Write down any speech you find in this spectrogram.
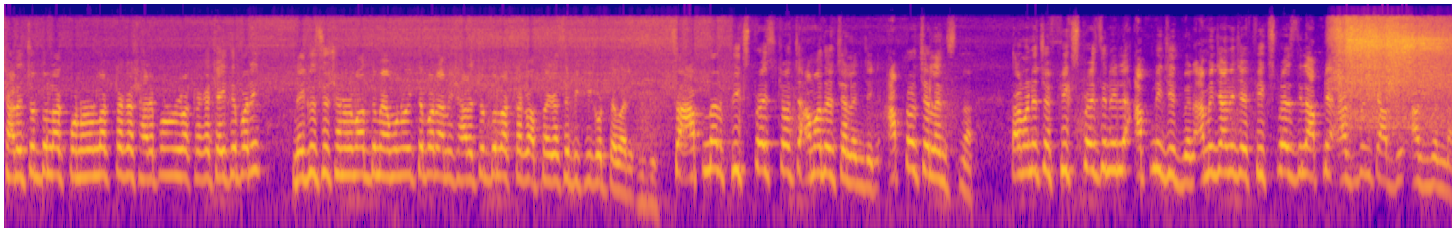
সাড়ে চোদ্দ লাখ পনেরো লাখ টাকা সাড়ে পনেরো লাখ টাকা চাইতে পারি। নেগোসিয়েশনের মাধ্যমে এমন হইতে পারে আমি সাড়ে চোদ্দ লাখ টাকা আপনার কাছে বিক্রি করতে পারি। তো আপনার ফিক্সড প্রাইসটা হচ্ছে আমাদের চ্যালেঞ্জিং আপনার চ্যালেঞ্জ না। তার মানে হচ্ছে ফিক্সড প্রাইস নিলে আপনি জিতবেন। আমি জানি যে ফিক্সড প্রাইস দিলে আপনি আসবেন কি আসবেন না।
